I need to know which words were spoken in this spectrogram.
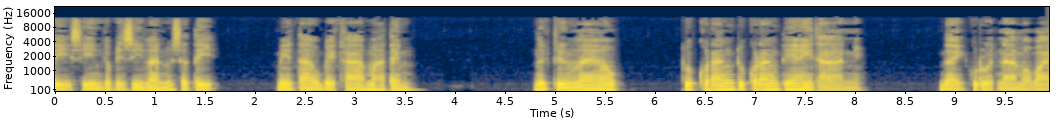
ติ ศีลก็เป็นศีลานุสติ เมตตาอุเบกขามาเต็ม นึกถึงแล้ว ทุกครั้งทุกครั้งที่ให้ทานเนี่ยได้กรวดน้ำเอาไว้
